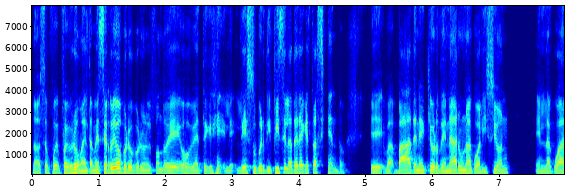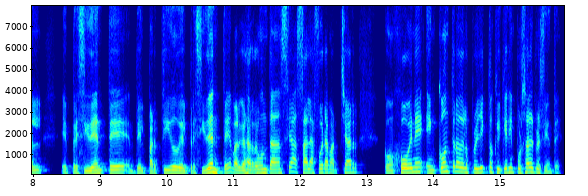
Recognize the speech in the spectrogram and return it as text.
no, eso fue, fue broma, él también se rió, pero, pero en el fondo es obviamente que le, es súper difícil la tarea que está haciendo. Eh, va, a tener que ordenar una coalición en la cual el presidente del partido del presidente, valga la redundancia, sale afuera a marchar con jóvenes en contra de los proyectos que quiere impulsar el presidente.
